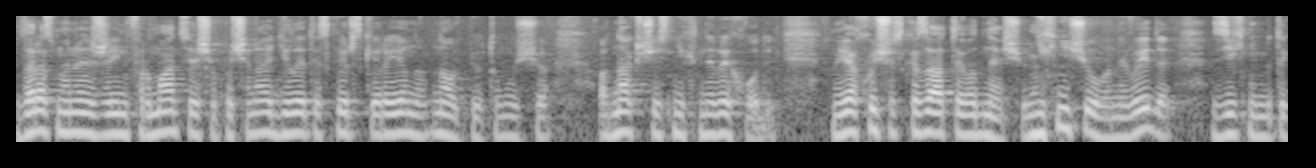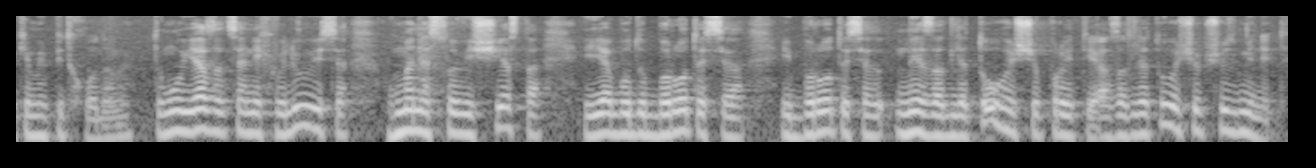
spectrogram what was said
Зараз в мене вже інформація, що починають ділити Сквирський район навпіл, тому що однак щось з них не виходить. Ну я хочу сказати одне, що в них нічого не вийде з їхніми такими підходами. Тому я за це не хвилююся. В мене совість чиста, і я буду боротися і боротися не задля того, щоб пройти, а задля того, щоб щось змінити.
